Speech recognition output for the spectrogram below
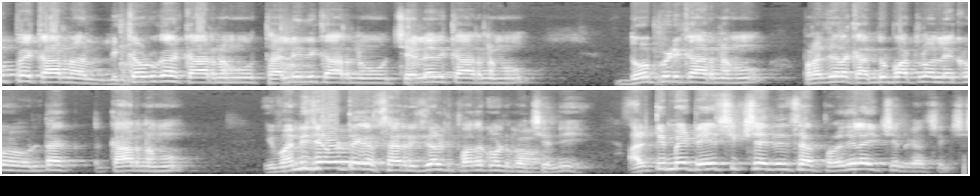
ముప్పై కారణాలు లిక్కడుగా కారణము తల్లిది కారణము చెల్లెది కారణము దోపిడి కారణము ప్రజలకు అందుబాటులో లేక ఉంటే కారణము ఇవన్నీ చేయబట్టే కదా సార్ రిజల్ట్ పదకొండుకి వచ్చింది. అల్టిమేట్ ఏ శిక్ష అయితే సార్ ప్రజలే ఇచ్చింది కదా శిక్ష.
